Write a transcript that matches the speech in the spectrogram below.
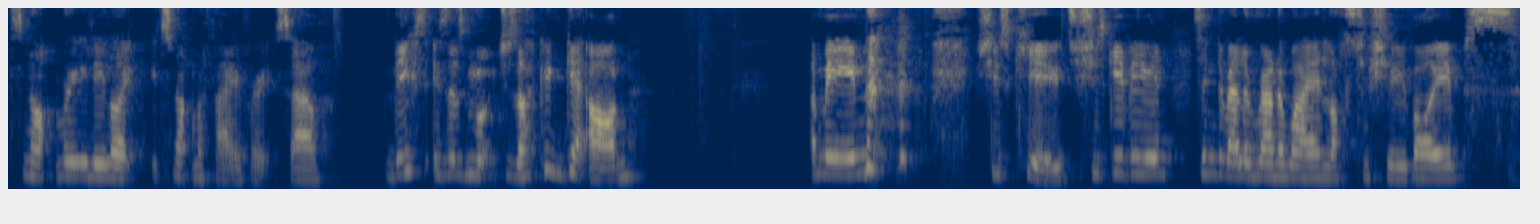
it's not really like, it's not my favourite. So this is as much as I can get on. I mean, she's cute. She's giving Cinderella ran away and lost her shoe vibes.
